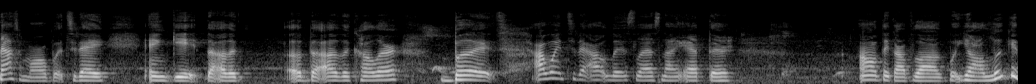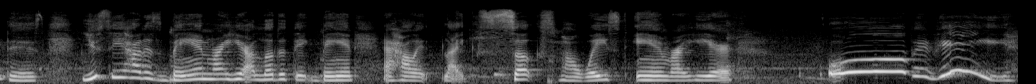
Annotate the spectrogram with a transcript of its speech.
Not tomorrow, but today and get the other uh, the other color but I went to the outlets last night after I don't think I vlogged but y'all look at this you see how this band right here I love the thick band and how it like sucks my waist in right here oh baby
